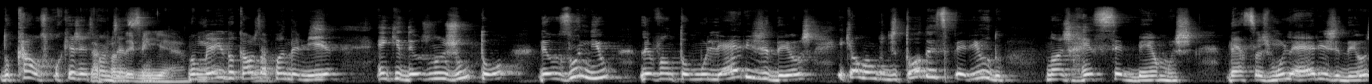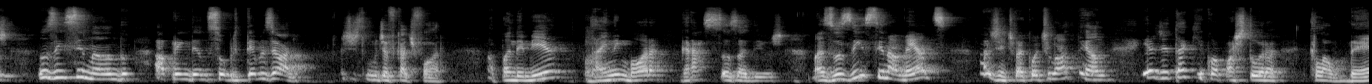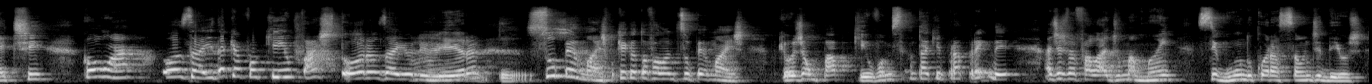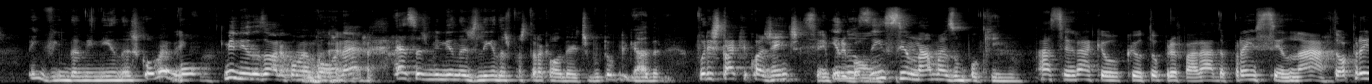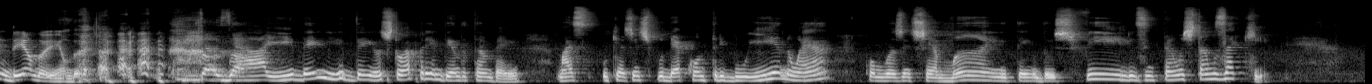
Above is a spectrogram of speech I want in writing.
do caos, porque a gente da não diz assim, no meio do caos da pandemia, em que Deus nos juntou, Deus uniu, levantou mulheres de Deus e que ao longo de todo esse período nós recebemos dessas mulheres de Deus nos ensinando, aprendendo sobre temas. E olha, a gente não podia ficar de fora. A pandemia está indo embora, graças a Deus. Mas os ensinamentos a gente vai continuar tendo. E a gente está aqui com a pastora Claudete, com a Osaí, daqui a pouquinho, pastor Osaí Oliveira. Supermães. Por que, que eu estou falando de supermães? Porque hoje é um papo que eu vou me sentar aqui para aprender. A gente vai falar de uma mãe segundo o coração de Deus. Bem-vinda, meninas. Como é bom. Meninas, olha como é bom, né? Essas meninas lindas, pastora Claudete, muito obrigada por estar aqui com a gente Sempre e nos bom. ensinar mais um pouquinho. Ah, será que eu que eu tô preparada para ensinar? Estou aprendendo ainda. Zazá. Ah, idem, idem. Eu estou aprendendo também. Mas o que a gente puder contribuir, não é? Como a gente é mãe, tenho dois filhos, então estamos aqui.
